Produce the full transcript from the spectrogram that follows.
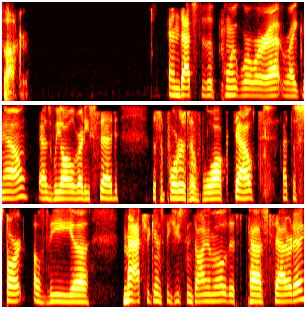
Soccer. And that's to the point where we're at right now. As we already said, the supporters have walked out at the start of the uh, match against the Houston Dynamo this past Saturday.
